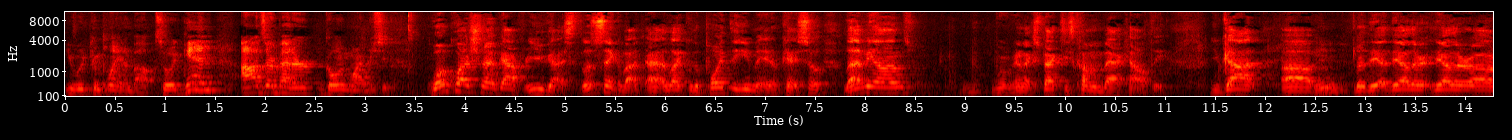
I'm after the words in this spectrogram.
you would complain about. So again, odds are better going wide receiver. One question I've got for you guys. Let's think about it. I like the point that you made. Okay, so Le'Veon's, we're going to expect he's coming back healthy. You got um, the the other the other uh,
